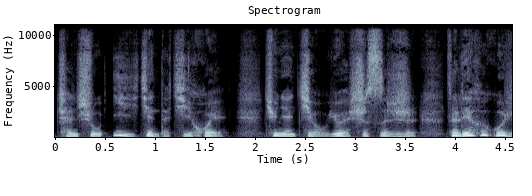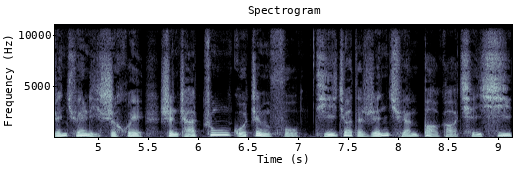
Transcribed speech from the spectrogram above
陈述意见的机会。去年九月十四日，在联合国人权理事会审查中国政府提交的人权报报告前夕，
